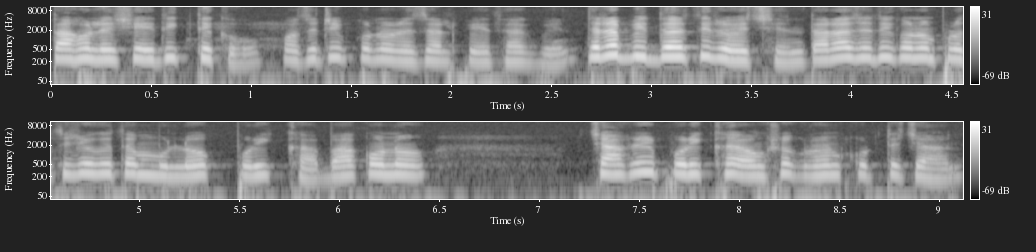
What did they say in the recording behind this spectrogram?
তাহলে সেই দিক থেকেও পজিটিভ কোনো রেজাল্ট পেয়ে থাকবেন। যারা বিদ্যার্থী রয়েছেন, তারা যদি কোনো প্রতিযোগিতামূলক পরীক্ষা বা কোনো চাকরির পরীক্ষায় অংশগ্রহণ করতে চান,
